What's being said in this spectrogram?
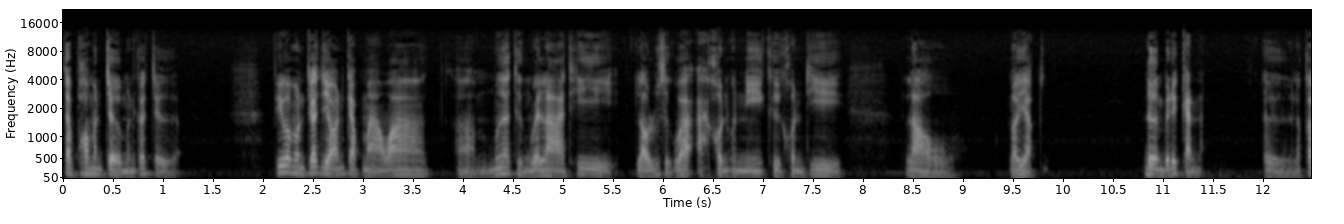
แต่พอมันเจอมันก็เจอ พี่ว่ามันก็ย้อนกลับมาว่าเอ่อเมื่อถึงเวลาที่เรารู้สึกว่าอะคนคนนี้คือคนที่เราเราอยากเดินไปด้วยกันอะเออ แล้วก็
